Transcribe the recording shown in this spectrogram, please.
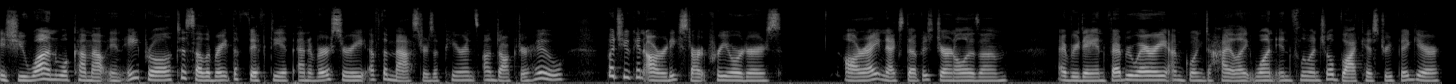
Issue 1 will come out in April to celebrate the 50th anniversary of the Master's appearance on Doctor Who, but you can already start pre orders. All right, next up is journalism. Every day in February, I'm going to highlight one influential Black history figure.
